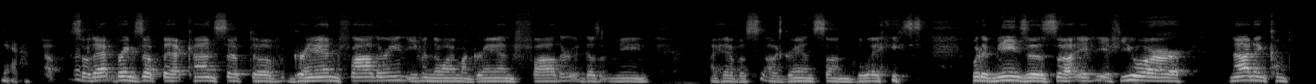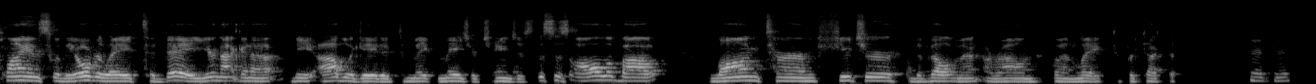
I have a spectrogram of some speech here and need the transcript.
Yeah, So that brings up that concept of grandfathering. Even though I'm a grandfather, it doesn't mean I have a grandson, Blaze. What it means is uh, if, if you are not in compliance with the overlay today, you're not going to be obligated to make major changes. This is all about long-term future development around Glen Lake to protect it. Mhm.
